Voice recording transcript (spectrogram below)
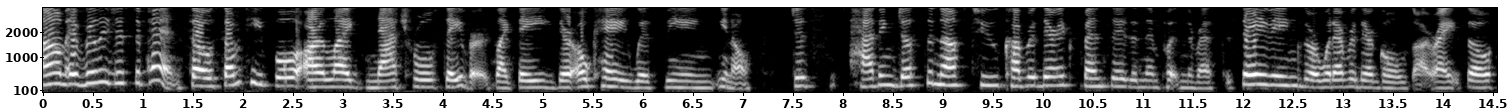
Um, it really just depends. So some people are like natural savers. Like they they're okay with being, you know, just having just enough to cover their expenses and then putting the rest to savings or whatever their goals are, right? So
